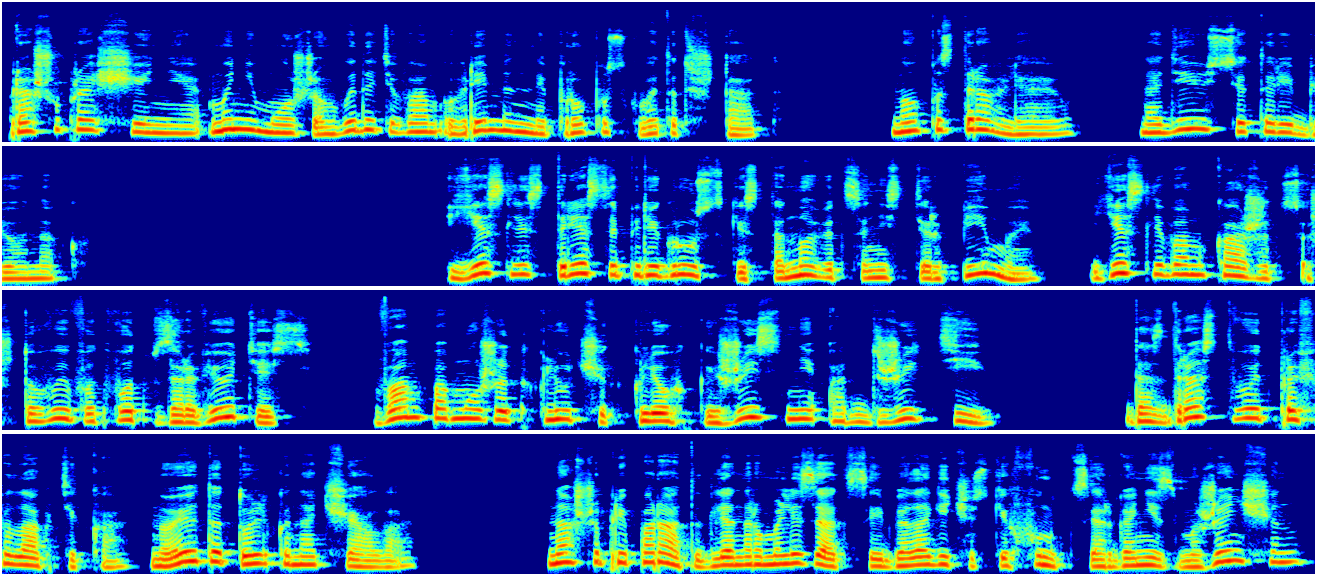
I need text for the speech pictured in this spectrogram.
Прошу прощения, мы не можем выдать вам временный пропуск в этот штат. Но поздравляю. Надеюсь, это ребенок. Если стресс и перегрузки становятся нестерпимы, если вам кажется, что вы вот-вот взорветесь, вам поможет ключик к легкой жизни от GT. Да здравствует профилактика, но это только начало. Наши препараты для нормализации биологических функций организма женщин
